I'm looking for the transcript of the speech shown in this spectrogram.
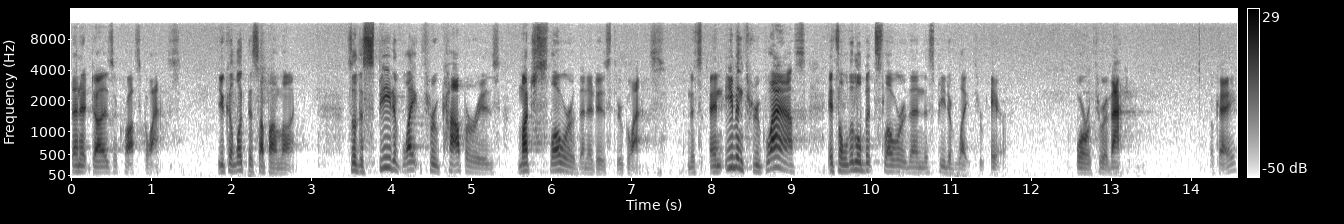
than it does across glass. You can look this up online. So the speed of light through copper is much slower than it is through glass. And, it's, and even through glass, it's a little bit slower than the speed of light through air or through a vacuum, okay?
